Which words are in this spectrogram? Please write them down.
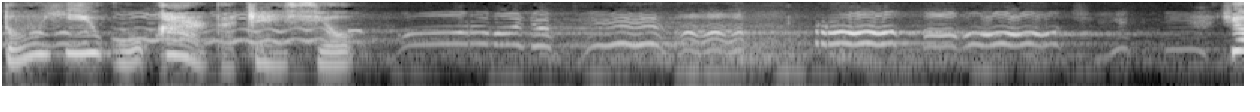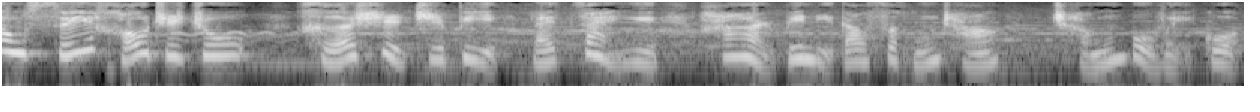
独一无二的珍馐。用随侯之珠、和氏之璧来赞誉哈尔滨李道斯红肠，诚不为过。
